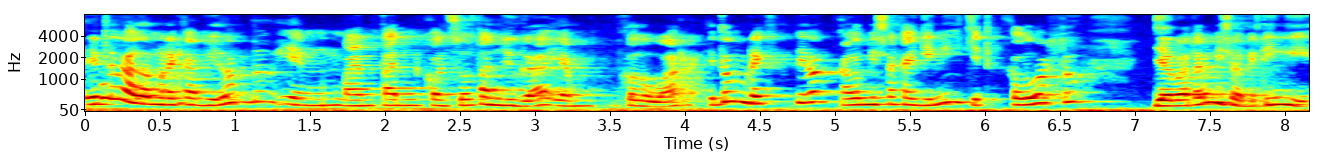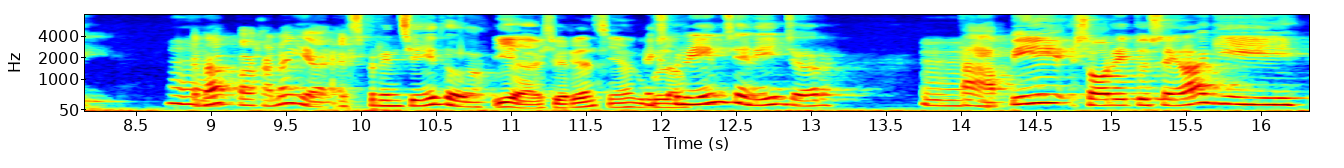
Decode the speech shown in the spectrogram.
itu kalau mereka bilang tuh yang mantan konsultan juga yang keluar, itu mereka bilang kalau misal kayak gini kita keluar tuh jabatannya bisa lebih tinggi. Hmm. Kenapa? Karena ya experience-nya itu loh. Iya, experience-nya gue bilang. Experience-nya nih, Incer. Hmm. Tapi sorry to say lagi,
